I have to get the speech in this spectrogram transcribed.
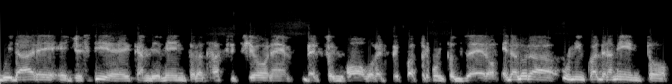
guidare e gestire il cambiamento, la transizione verso il nuovo, verso il 4.0 ed allora un inquadramento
